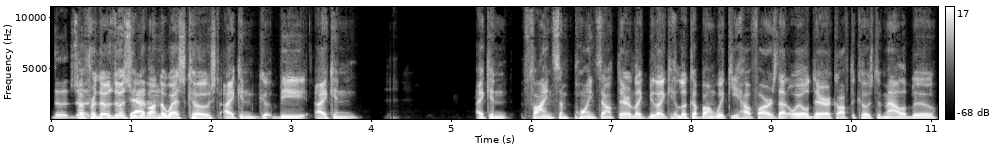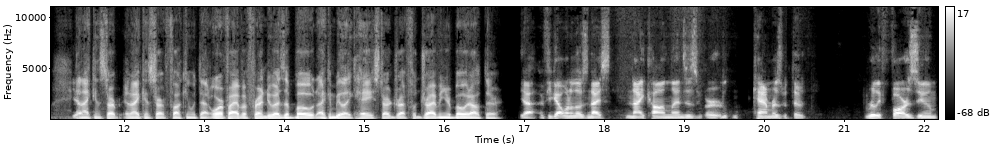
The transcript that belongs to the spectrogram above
the. the so for those of us data. who live on the West Coast, I can go, be, I can, I can find some points out there, like be like, hey, look up on Wiki, how far is that oil derrick off the coast of Malibu, Yeah. and I can start and I can start fucking with that. Or if I have a friend who has a boat, I can be like, hey, start dri- driving your boat out there. Yeah, if you got one of those nice Nikon lenses or cameras with the really far zoom,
